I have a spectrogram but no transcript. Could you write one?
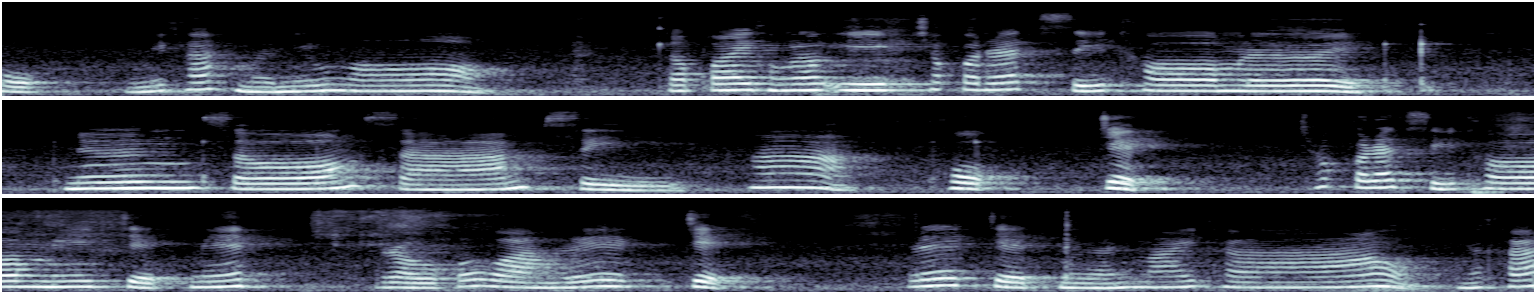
หกเห็นไหมคะ เหมือนนิ้วงอ ต่อไปของเราอีกช็อกโกแลตสีทองเลยหนึ่งสองสามสี่ห้าหกเจ็ดช็อกโกแลตสีทองมีเจ็ดเม็ดเราก็วางเลขเจ็ด เลขเจ็ดเหมือนไม้เท้านะคะ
